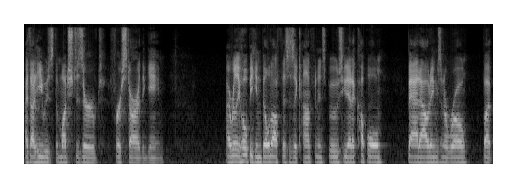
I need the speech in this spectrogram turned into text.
I thought he was the much deserved first star of the game. I really hope he can build off this as a confidence boost. He had a couple bad outings in a row, but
